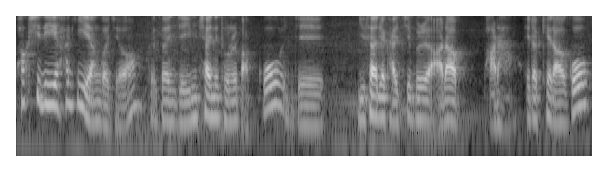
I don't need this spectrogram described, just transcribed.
확실히 하기 위한 거죠. 그래서 이제 임차인이 돈을 받고 이제 이사를 갈 집을 알아봐라 이렇게라고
